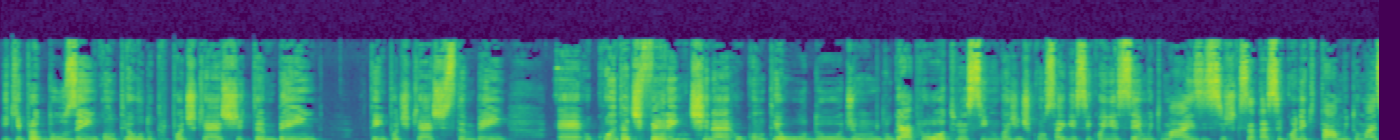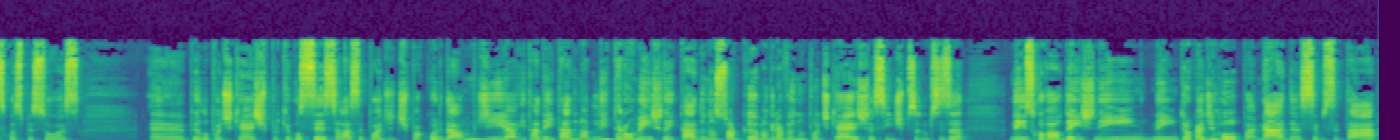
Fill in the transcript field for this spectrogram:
e que produzem conteúdo para o podcast também, tem podcasts também, é, o quanto é diferente, né, o conteúdo de um lugar para o outro, assim, a gente consegue se conhecer muito mais e que até se conectar muito mais com as pessoas é, pelo podcast, porque você, sei lá, você pode, tipo, acordar um dia e tá deitado, na, literalmente, deitado na sua cama gravando um podcast, assim, tipo, você não precisa nem escovar o dente, nem, nem trocar de roupa, nada, se você tá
